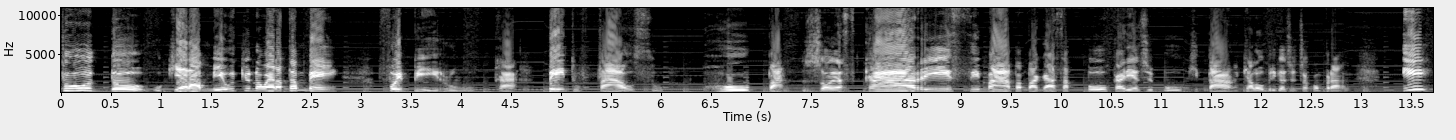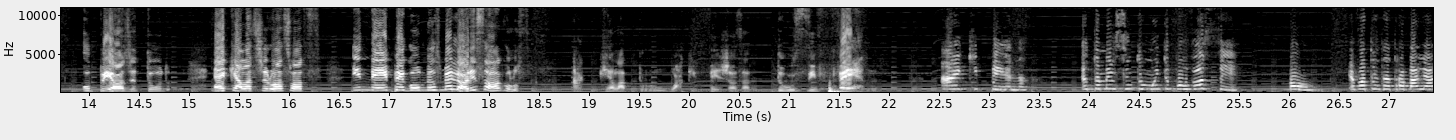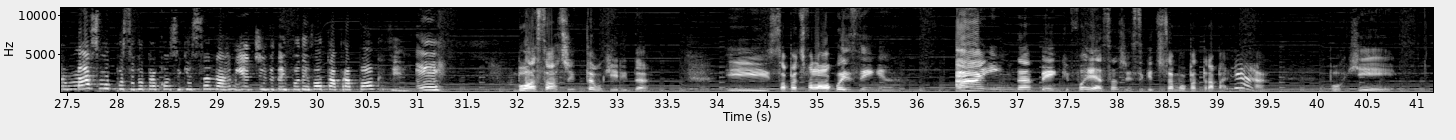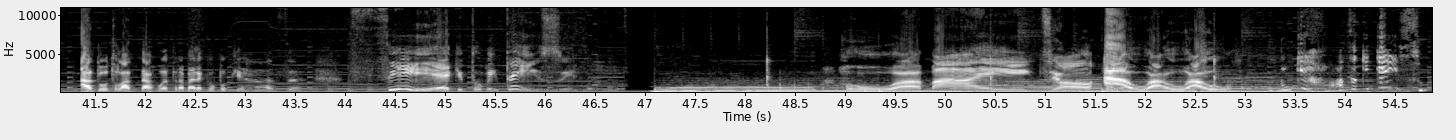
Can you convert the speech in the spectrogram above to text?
tudo o que era meu e o que não era também. Foi peruca, peito falso, roupa, joias caríssimas pra pagar essa porcaria de book, tá? Que ela obriga a gente a comprar. E o pior de tudo é que ela tirou as fotos e nem pegou meus melhores ângulos. Aquela bruaca invejosa dos infernos. Ai, que pena. Eu também sinto muito por você. Bom, eu vou tentar trabalhar o máximo possível para conseguir sanar minha dívida e poder voltar pra Pocville. Hum, boa sorte então, querida. E só pra te falar uma coisinha. Ainda bem que foi essa agência que te chamou para trabalhar. Porque a do outro lado da rua trabalha com book rosa. Se é que tu me entende. Rua Mind. Au, au, au. Book rosa? O que, que é isso?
